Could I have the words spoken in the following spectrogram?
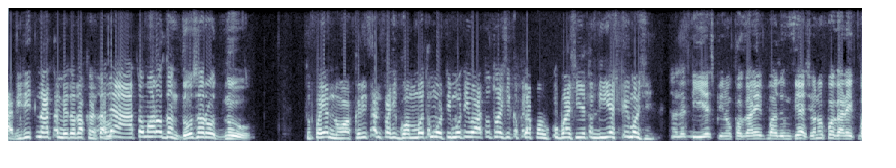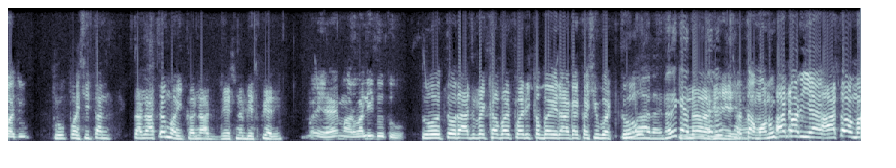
આવી રીતના તમે તો રખડતા આ તો મારો ધંધો છે રોજનો. તો પછી નોકરી છે પછી ગામમાં તો મોટી મોટી વાતો થાય છે કે પેલા પંકુભાઈ છે તો ડીએસપી માં છે. એટલે ડીએસપી નો પગાર એક બાજુ ને નો પગાર એક બાજુ. તો પછી તન તને આ ચમ અહીં કના ડ્રેસ ને બેસ પહેરી? ભાઈ મારવા લીધો તો. તો તો રાજભાઈ ખબર પડી કે ભાઈ આગળ કશું વધતું તમારું ખબર યાર. આ તો અમે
